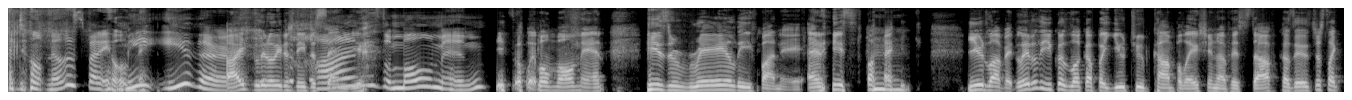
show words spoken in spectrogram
I don't know this funny old man. Me man. either. I literally just need to send you. Hans Moleman. he's a little mole man. He's really funny. And he's like, Mhm. you'd love it. Literally, you could look up a YouTube compilation of his stuff because it was just like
